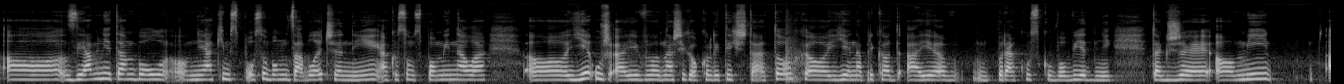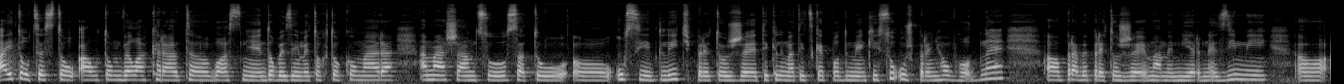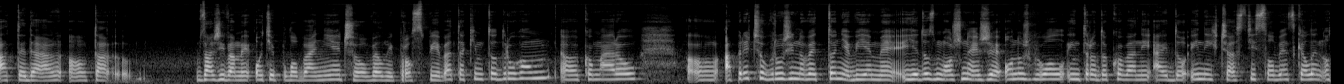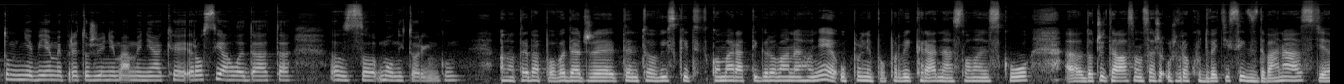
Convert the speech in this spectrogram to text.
Zjavne tam bol nejakým spôsobom zavlečený, ako som spomínala. Je už aj v našich okolitých štátoch, je napríklad aj v Rakúsku, vo Viedni. Takže my aj tou cestou autom veľakrát e, vlastne dovezieme tohto komára a má šancu sa tu e, usídliť, pretože tie klimatické podmienky sú už pre ňoho vhodné, e, práve preto, že máme mierne zimy a teda tá zažívame oteplovanie, čo veľmi prospieva takýmto druhom e, komárov. E, a prečo v Ružinove, to nevieme. Je dosť možné, že on už bol introdukovaný aj do iných častí Slovenska, len o tom nevieme, pretože nemáme nejaké rozsiahle dáta z monitoringu. Ono treba povedať, že tento výskyt komára tigrovaného nie je úplne poprvýkrát na Slovensku. E, dočítala som sa, že už v roku 2012 e,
